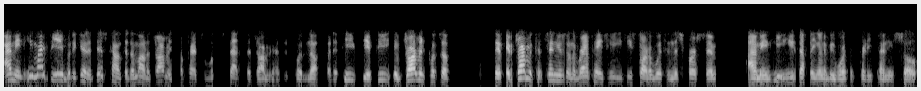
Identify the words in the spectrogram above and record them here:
I mean he might be able to get a discounted amount of Jarman compared to what the stats that Jarman has been putting up. But if he if he if Jarman puts up if, if Jarman continues on the rampage he he started with in this first sim, I mean he he's definitely going to be worth a pretty penny. So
